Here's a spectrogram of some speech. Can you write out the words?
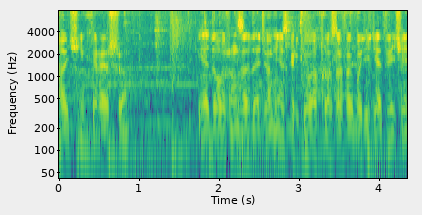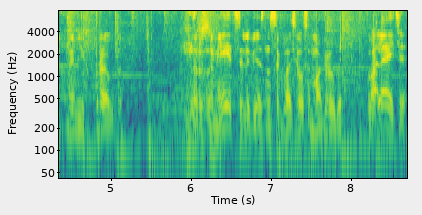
«Очень хорошо. Я должен задать вам несколько вопросов, и будете отвечать на них правду». «Ну, разумеется», – любезно согласился Магруда. «Валяйте!»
